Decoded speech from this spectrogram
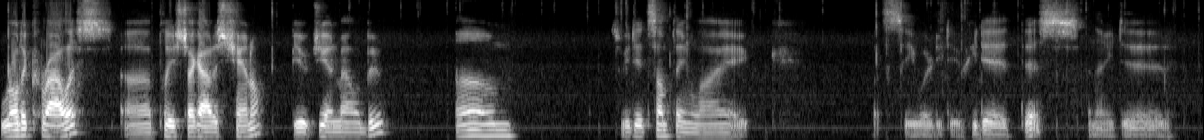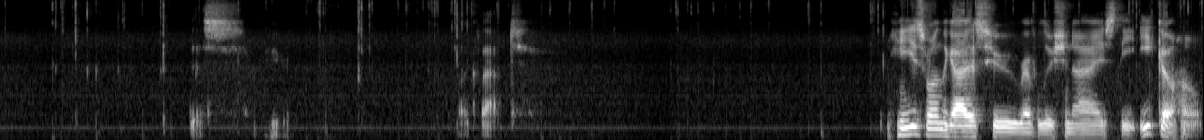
World of Keralis. Uh, please check out his channel, Buick GN Malibu. Um, so we did something like, let's see, what did he do? He did this, and then he did this here, like that. He's one of the guys who revolutionized the eco home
